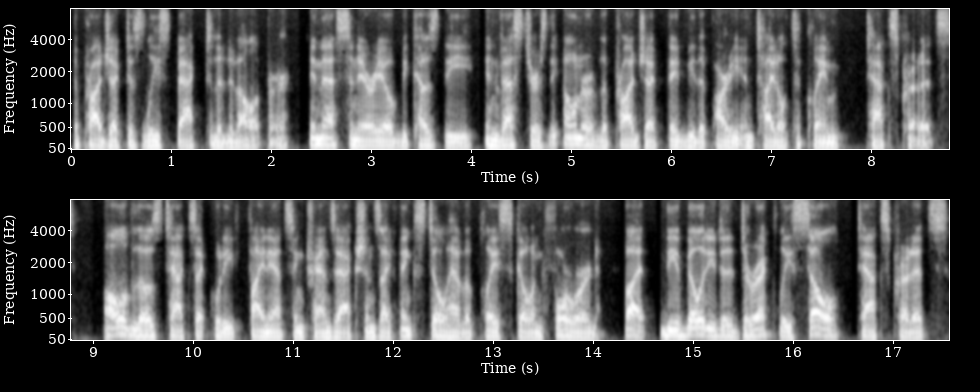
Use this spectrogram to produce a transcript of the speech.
the project is leased back to the developer. In that scenario, because the investor is the owner of the project, they'd be the party entitled to claim tax credits all of those tax equity financing transactions, I think, still have a place going forward. But the ability to directly sell tax credits,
